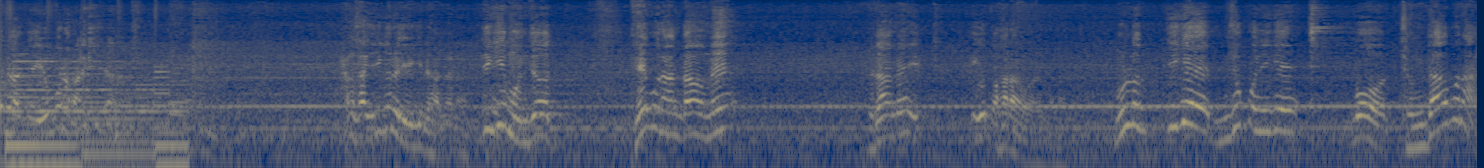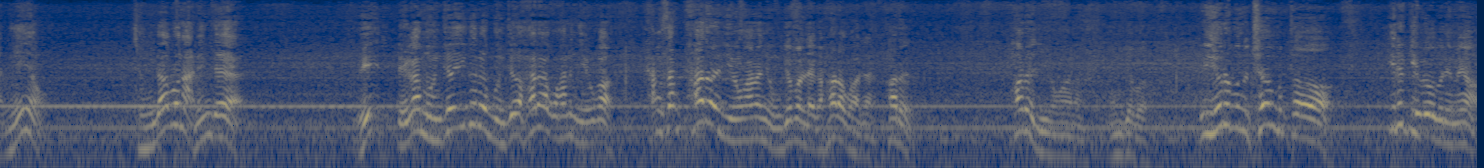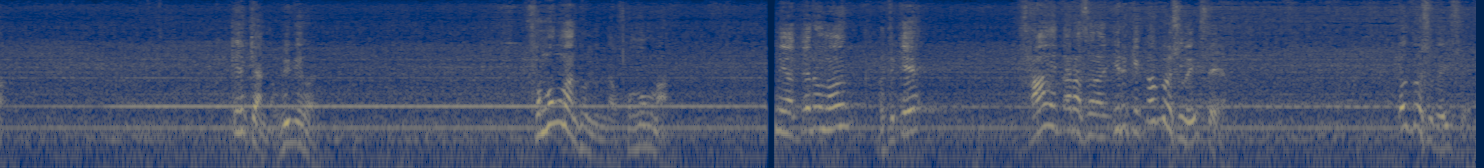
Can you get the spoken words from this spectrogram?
와이드한테 요거를 가르치잖아. 항상 이거를 얘기를 하잖아. 이게 먼저 되고 난 다음에, 그 다음에 이것도 하라고 하잖아. 물론 이게 무조건 이게 뭐 정답은 아니에요. 정답은 아닌데, 왜 내가 먼저 이거를 먼저 하라고 하는 이유가 항상 팔을 이용하는 용접을 내가 하라고 하잖아. 팔을. 팔을 이용하는 용접을. 여러분들 처음부터 이렇게 배워버리면 이렇게 한다. 위빙을. 손목만 돌린다. 손목만. 그러면 때로는 어떻게 상황에 따라서는 이렇게 꺾을 수도 있어요. 꺾을 수도 있어요.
